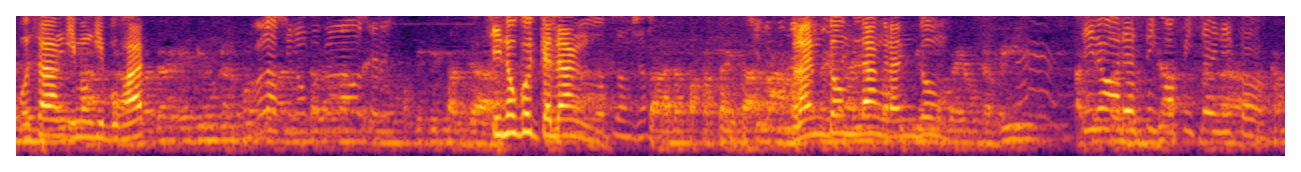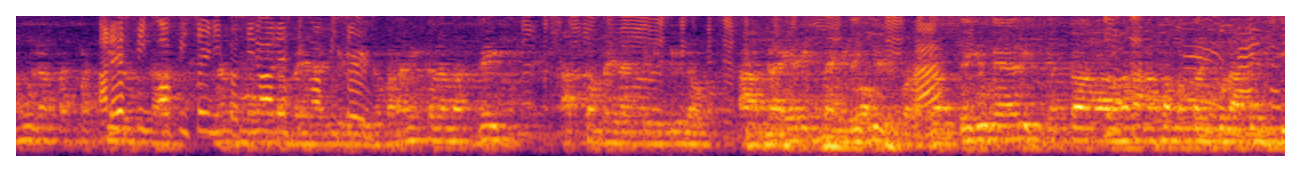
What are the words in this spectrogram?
unsa ang imong gibuhat. Wala, sinungkot Sinugod ka lang. Random lang, random. Sino arresting officer nito? Arresting officer nito. Sino arresting officer? Maraming salamat, Jade. At sa Bayan Pilipino. Ah, sa Eric inyo. Ha? Thank you, Eric. At uh, nakakasama pa rin po natin si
